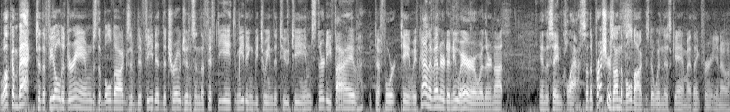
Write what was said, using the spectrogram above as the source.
Welcome back to the Field of Dreams. The Bulldogs have defeated the Trojans in the 58th meeting between the two teams, 35 to 14. We've kind of entered a new era where they're not in the same class. So the pressure's on the Bulldogs to win this game. I think for, you know,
